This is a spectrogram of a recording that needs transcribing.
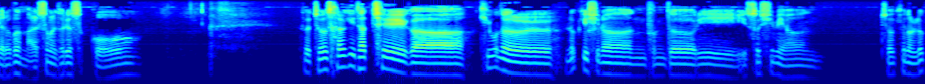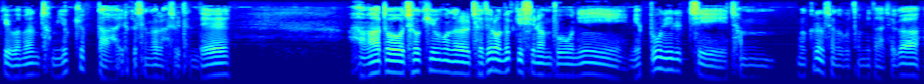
여러 번 말씀을 드렸었고 저 살기 자체가 기운을 느끼시는 분들이 있으시면 저 기운을 느끼보면 참 역겹다 이렇게 생각을 하실 텐데 아마도 저 기운을 제대로 느끼시는 분이 몇 분일지 참뭐 그런 생각이 듭니다. 제가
